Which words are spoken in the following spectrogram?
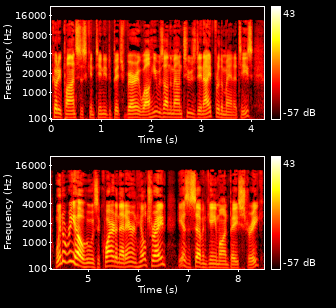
Cody Ponce has continued to pitch very well. He was on the mound Tuesday night for the Manatees. Wendell Rijo, who was acquired in that Aaron Hill trade, he has a seven-game on-base streak.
